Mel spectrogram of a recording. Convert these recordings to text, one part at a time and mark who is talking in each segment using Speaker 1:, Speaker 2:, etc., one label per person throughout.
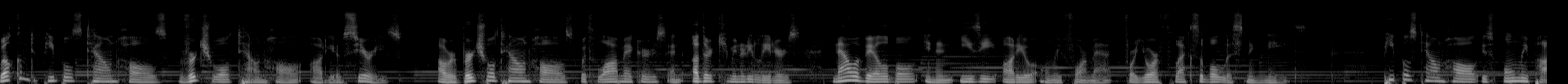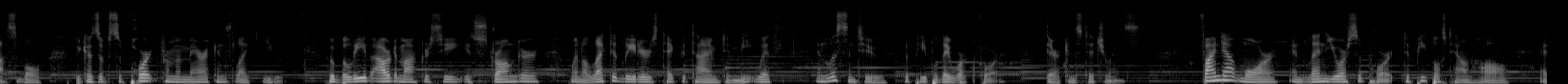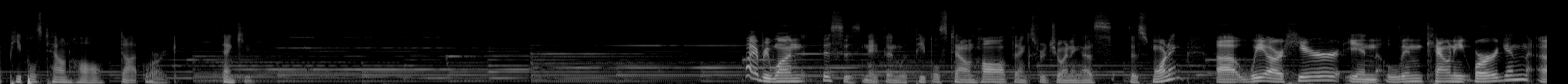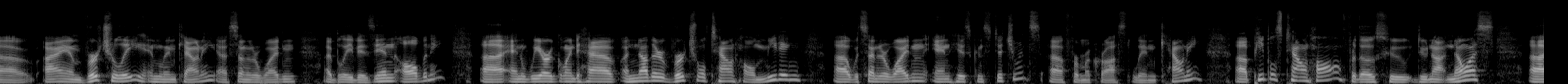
Speaker 1: Welcome to People's Town Hall's virtual town hall audio series. Our virtual town halls with lawmakers and other community leaders now available in an easy audio only format for your flexible listening needs. People's Town Hall is only possible because of support from Americans like you, who believe our democracy is stronger when elected leaders take the time to meet with and listen to the people they work for, their constituents. Find out more and lend your support to People's Town Hall at peoplestownhall.org. Thank you. Hi, everyone. This is Nathan with People's Town Hall. Thanks for joining us this morning. Uh, we are here in Linn County, Oregon. Uh, I am virtually in Linn County. Uh, Senator Wyden, I believe, is in Albany. Uh, and we are going to have another virtual town hall meeting uh, with Senator Wyden and his constituents uh, from across Linn County. People's Town Hall, for those who do not know us,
